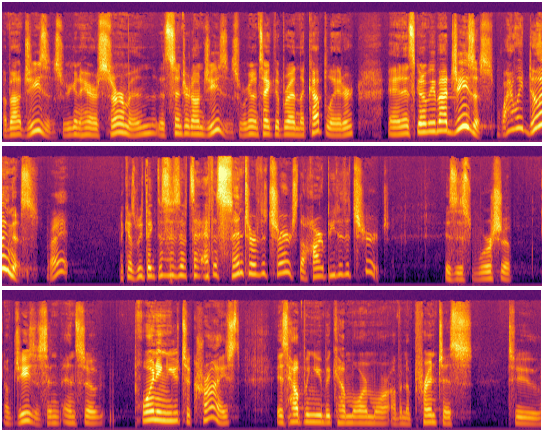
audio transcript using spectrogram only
about Jesus. We're going to hear a sermon that's centered on Jesus. We're going to take the bread and the cup later, and it's going to be about Jesus. Why are we doing this, right? Because we think this is at the center of the church, the heartbeat of the church is this worship of Jesus. And, and so pointing you to Christ is helping you become more and more of an apprentice to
